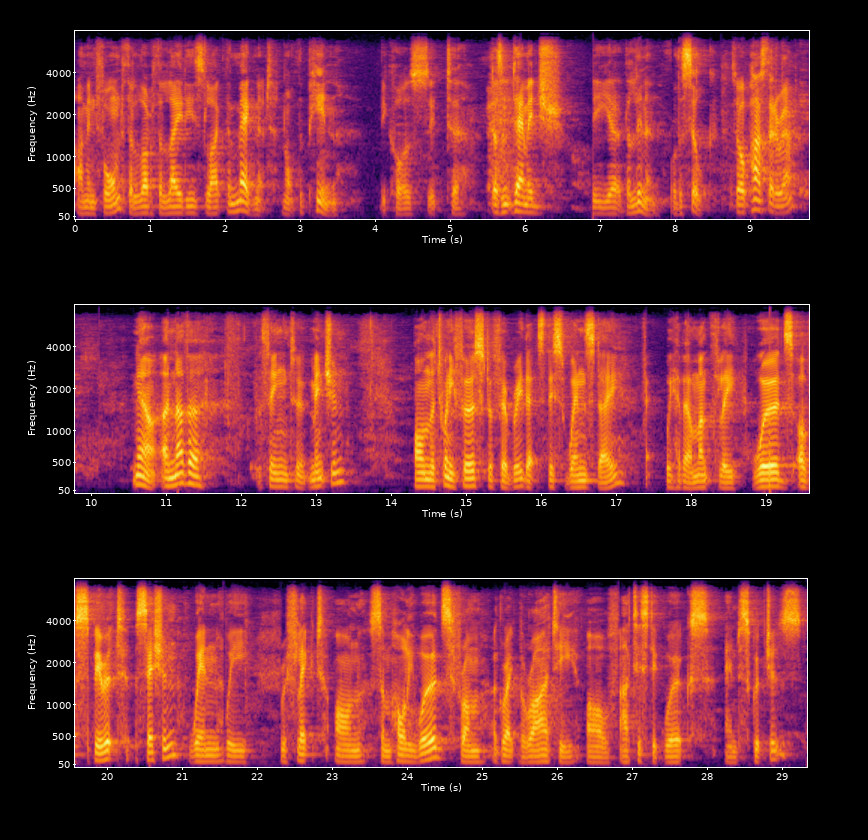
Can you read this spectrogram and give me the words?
I'm informed that a lot of the ladies like the magnet, not the pin, because it uh, doesn't damage the uh, the linen or the silk. So I'll pass that around. Now, another thing to mention on the 21st of February, that's this Wednesday, we have our monthly Words of Spirit session when we reflect on some holy words from a great variety of artistic works and scriptures.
